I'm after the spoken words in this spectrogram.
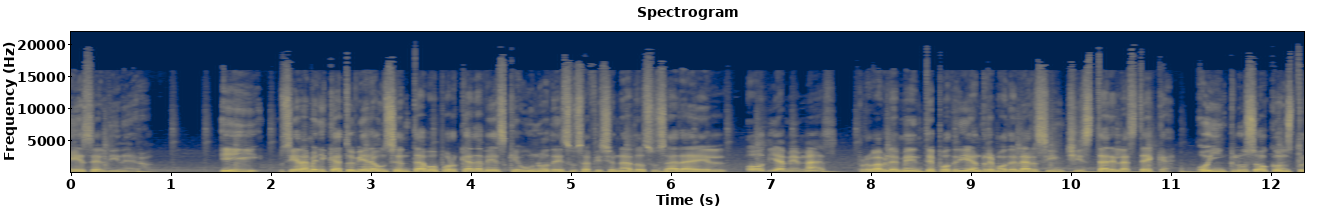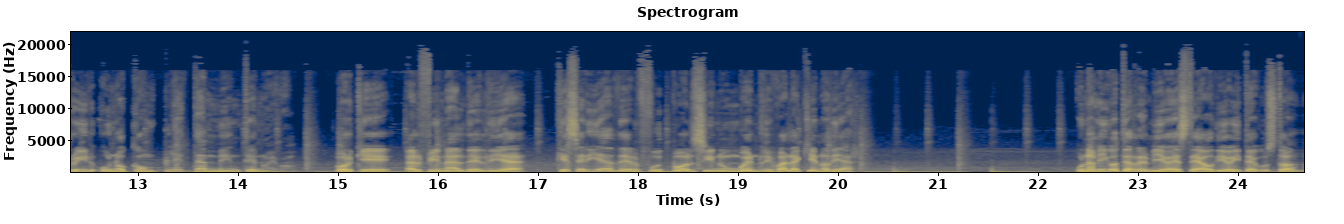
es el dinero. Y si el América tuviera un centavo por cada vez que uno de sus aficionados usara el Ódiame más, probablemente podrían remodelar sin chistar el Azteca o incluso construir uno completamente nuevo. Porque al final del día, ¿qué sería del fútbol sin un buen rival a quien odiar? ¿Un amigo te reenvió este audio y te gustó?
